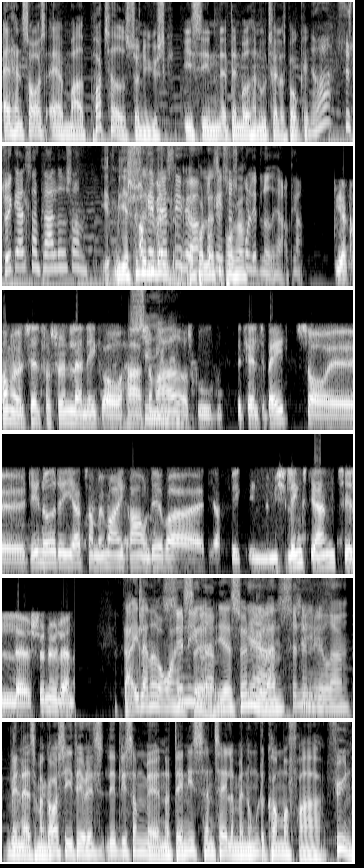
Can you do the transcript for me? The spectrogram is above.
at han så også er meget påtaget sønderjysk i sin, øh, den måde, han udtaler sig på. Okay. Nå, synes du ikke altid, han plejer at lyde sådan? Jamen, jeg synes okay, alligevel- lad os lige høre. Okay, så at skru lidt ned her, klar. Jeg kommer jo selv fra Sønderland, ikke, og har så Sønderjylland. meget at skulle betale tilbage. Så øh, det er noget af det, jeg tager med mig i graven. Det var, at jeg fik en Michelin-stjerne til øh, Sønderjylland. Der er et eller andet over hans... Øh, ja, Sønderjylland. Ja, Sønderjylland. Men altså, man kan også sige, det er jo lidt, lidt ligesom, øh, når Dennis han taler med nogen, der kommer fra Fyn,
